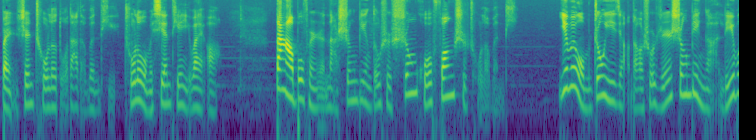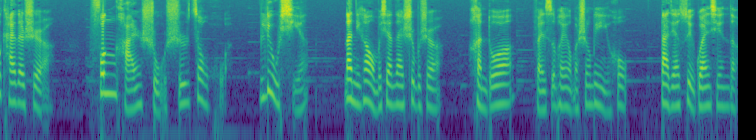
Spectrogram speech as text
本身出了多大的问题，除了我们先天以外啊，大部分人呐生病都是生活方式出了问题。因为我们中医讲到说，人生病啊，离不开的是风寒暑湿燥火六邪。那你看我们现在是不是很多粉丝朋友们生病以后，大家最关心的，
